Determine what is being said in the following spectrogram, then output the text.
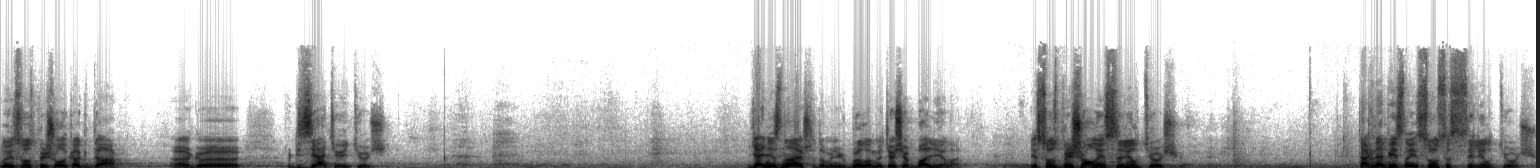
но Иисус пришел как дар э, к, к зятю и теще. Я не знаю, что там у них было, но теща болела. Иисус пришел и исцелил тещу. Так написано, Иисус исцелил тещу.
